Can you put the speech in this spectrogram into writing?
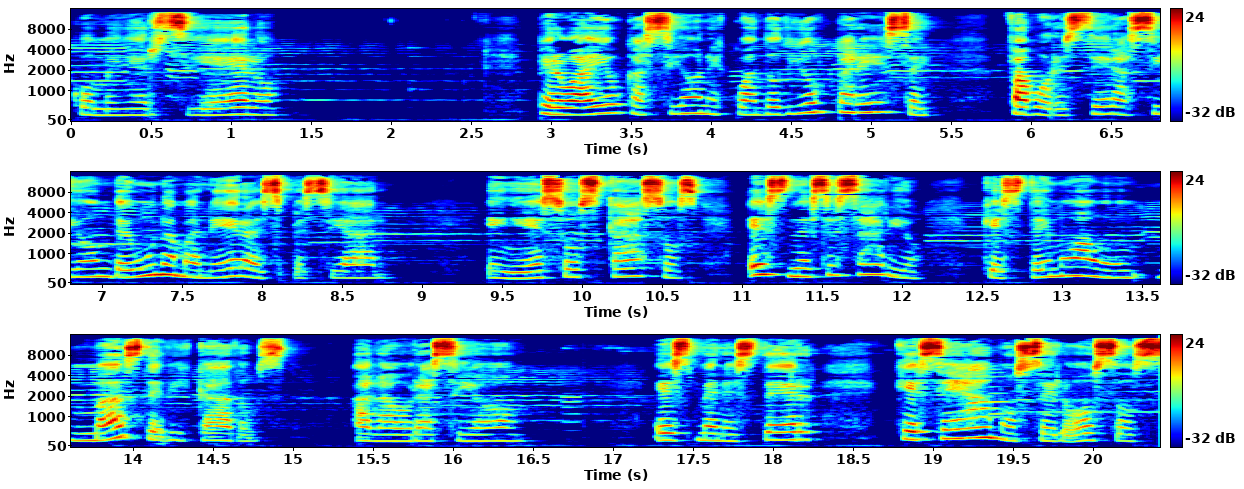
como en el cielo. Pero hay ocasiones cuando Dios parece favorecer acción de una manera especial en esos casos es necesario que estemos aún más dedicados a la oración. Es menester que seamos celosos,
